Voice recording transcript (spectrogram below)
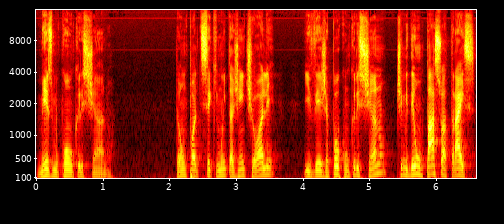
Mesmo com o Cristiano. Então pode ser que muita gente olhe e veja, pô, com o Cristiano, o time deu um passo atrás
